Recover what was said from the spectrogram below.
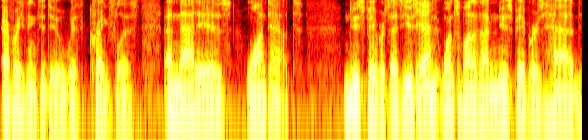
everything to do with Craigslist, and that is want ads. Newspapers, as you said, yeah. once upon a time, newspapers had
